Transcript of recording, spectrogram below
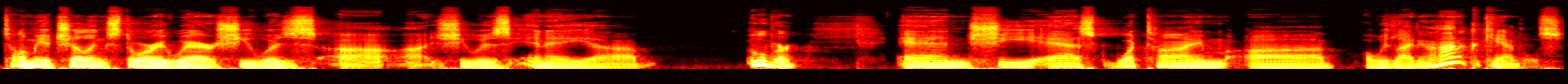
told me a chilling story where she was uh, uh, she was in a uh, Uber and she asked what time uh, are we lighting the Hanukkah candles,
